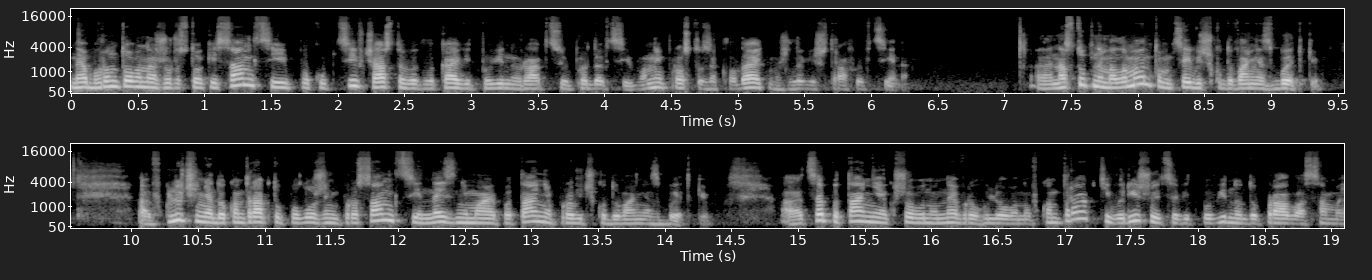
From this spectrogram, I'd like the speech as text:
Необґрунтована жорстокість санкцій покупців часто викликає відповідну реакцію продавців. Вони просто закладають можливі штрафи в ціни. Е, Наступним елементом це відшкодування збитків. Е, Включення до контракту положень про санкції не знімає питання про відшкодування збитків. Е, Це питання, якщо воно не врегульовано в контракті, вирішується відповідно до права саме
